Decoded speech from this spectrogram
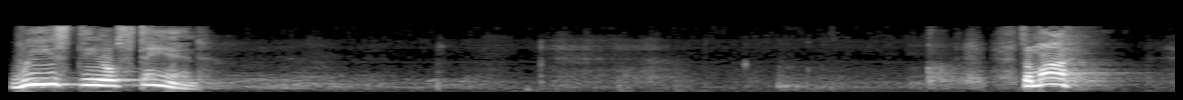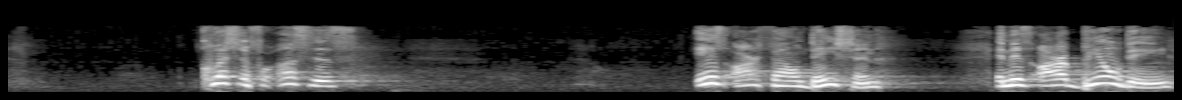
we still stand. So my question for us is, is our foundation and is our building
